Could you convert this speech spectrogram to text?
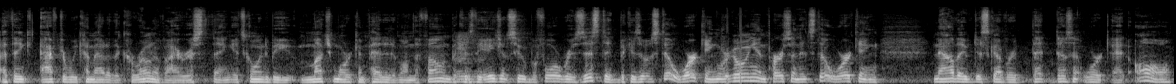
I think after we come out of the coronavirus thing, it's going to be much more competitive on the phone because the agents who before resisted because it was still working, we're going in person, it's still working. Now they've discovered that doesn't work at all,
